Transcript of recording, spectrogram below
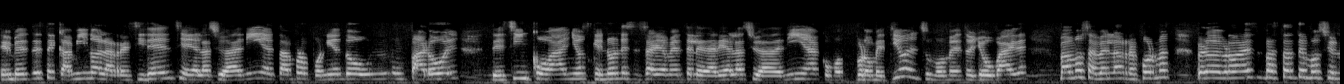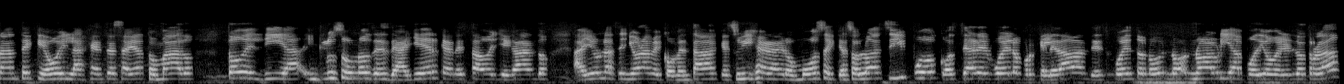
en vez de este camino a la residencia y a la ciudadanía, están proponiendo un, un parol de cinco años que no necesariamente le daría a la ciudadanía, como prometió en su momento Joe Biden. Vamos a ver las reformas, pero de verdad es bastante emocionante que hoy la gente se haya tomado todo el día, incluso unos desde ayer que han estado llegando. Ayer una señora me comentaba que su hija era hermosa y que solo así pudo costear el vuelo porque le daban descuento, no, no, no habría podido venir de otro lado.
